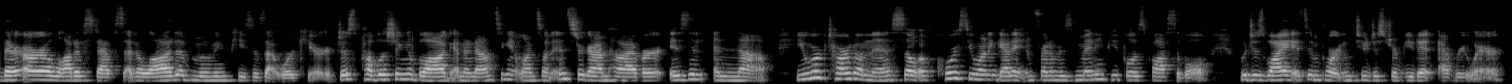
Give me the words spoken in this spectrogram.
there are a lot of steps and a lot of moving pieces at work here. Just publishing a blog and announcing it once on Instagram, however, isn't enough. You worked hard on this, so of course you want to get it in front of as many people as possible, which is why it's important to distribute it everywhere.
